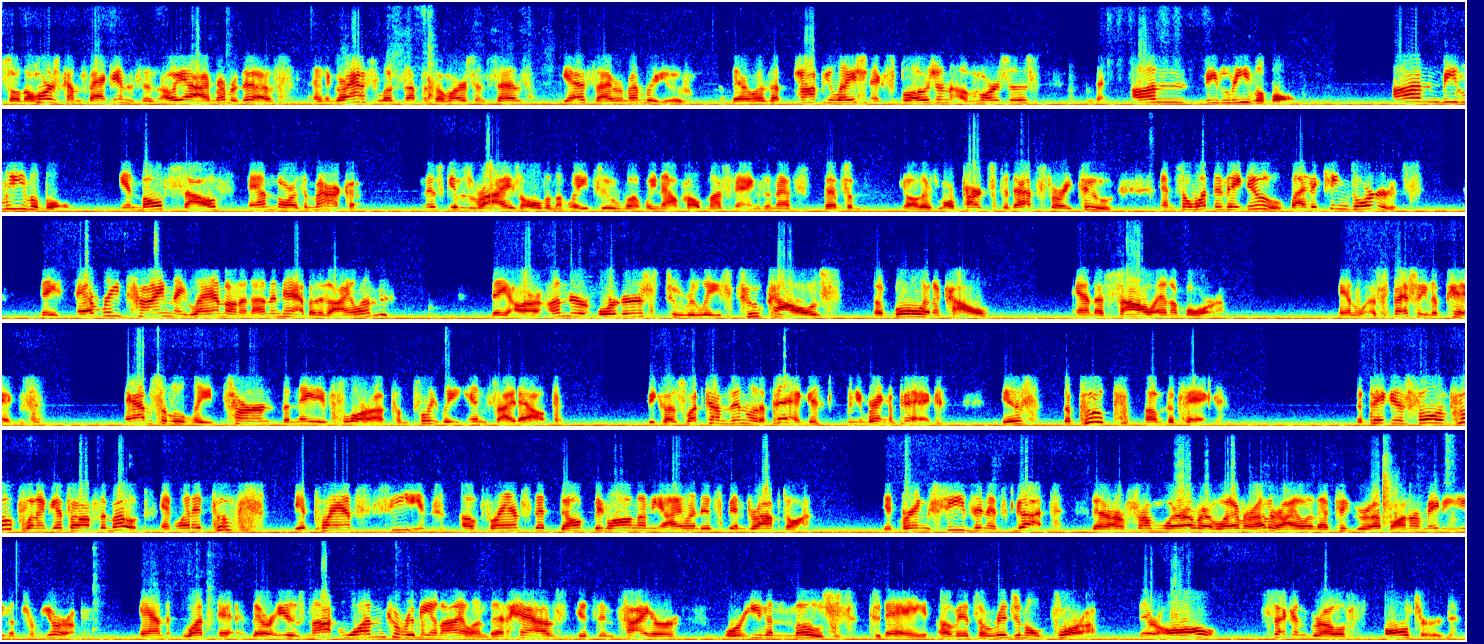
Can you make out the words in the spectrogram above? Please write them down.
so the horse comes back in and says, "Oh yeah, I remember this." And the grass looks up at the horse and says, "Yes, I remember you. There was a population explosion of horses, unbelievable, unbelievable, in both South and North America." And this gives rise ultimately to what we now call Mustangs, and that's that's a you know there's more parts to that story too. And so what did they do? By the king's orders, they every time they land on an uninhabited island, they are under orders to release two cows, a bull and a cow, and a sow and a boar. And especially the pigs absolutely turn the native flora completely inside out. Because what comes in with a pig, when you bring a pig, is the poop of the pig. The pig is full of poop when it gets off the boat. And when it poops, it plants seeds of plants that don't belong on the island it's been dropped on. It brings seeds in its gut that are from wherever, whatever other island that pig grew up on, or maybe even from Europe. And what eh, there is not one Caribbean island that has its entire, or even most today, of its original flora. They're all second growth altered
